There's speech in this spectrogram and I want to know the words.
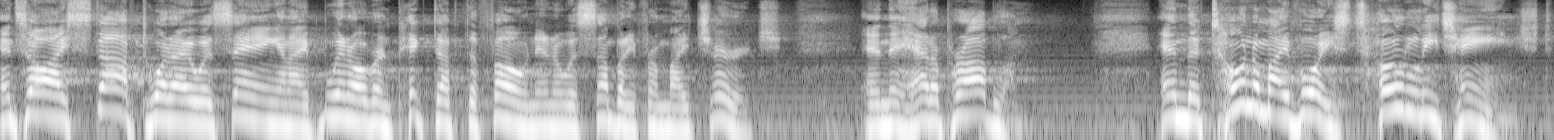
And so I stopped what I was saying and I went over and picked up the phone, and it was somebody from my church, and they had a problem. And the tone of my voice totally changed.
